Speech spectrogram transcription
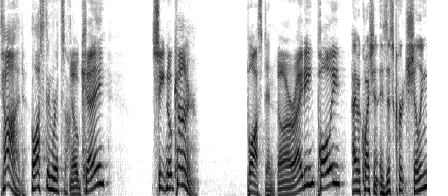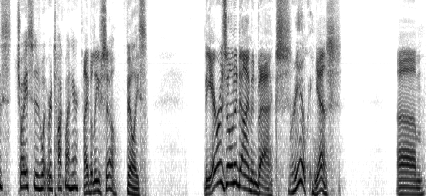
Todd. Boston Red Sox. Okay. Seton O'Connor. Boston. All righty. Paulie? I have a question. Is this Curt Schilling's choice? Is what we're talking about here? I believe so. Phillies. The Arizona Diamondbacks. Really? Yes. Um,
